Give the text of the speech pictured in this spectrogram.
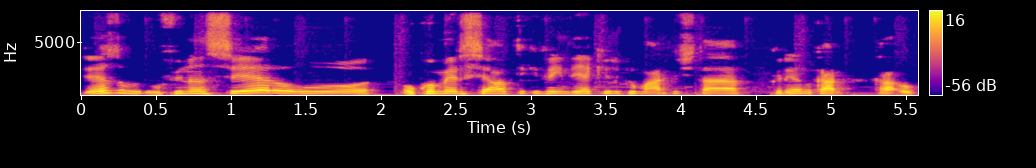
Desde o financeiro, o, o comercial que tem que vender aquilo que o marketing está criando. O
